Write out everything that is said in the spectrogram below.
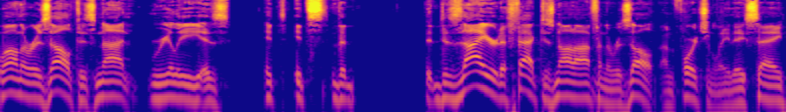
Well, the result is not really as it, it's the the desired effect is not often the result. Unfortunately, they say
